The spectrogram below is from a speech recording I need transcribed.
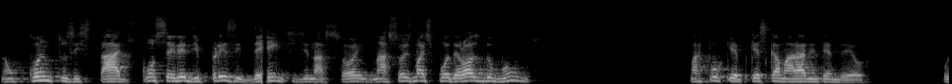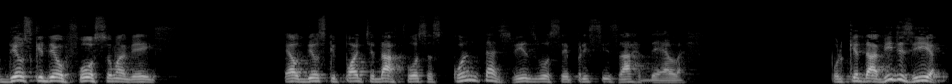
Não, quantos estádios, conselheiro de presidentes de nações, nações mais poderosas do mundo. Mas por quê? Porque esse camarada entendeu. O Deus que deu força uma vez, é o Deus que pode te dar forças quantas vezes você precisar delas. Porque Davi dizia:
